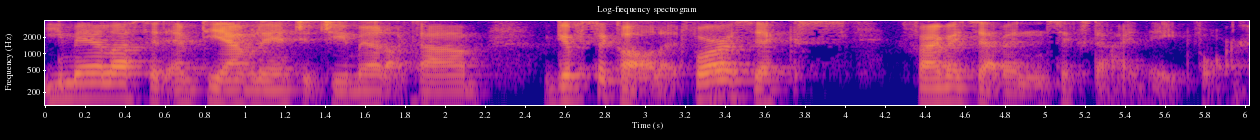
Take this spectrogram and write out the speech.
Email us at mtavalanche at gmail.com or give us a call at 406 587 6984.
